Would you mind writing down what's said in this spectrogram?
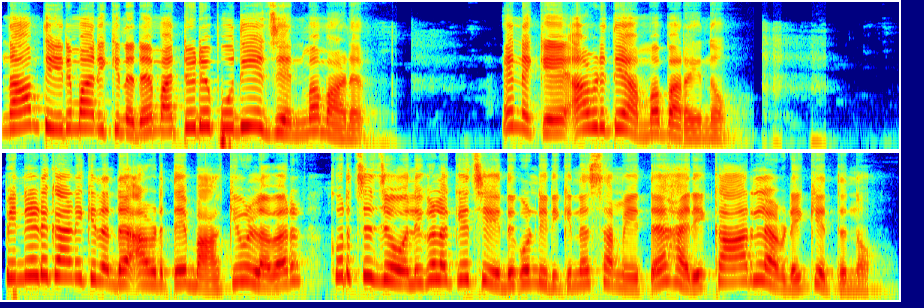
നാം തീരുമാനിക്കുന്നത് മറ്റൊരു പുതിയ ജന്മമാണ്. എന്നൊക്കെ അവിടുത്തെ അമ്മ പറയുന്നു. പിന്നീട് കാണിക്കുന്നത് അവിടുത്തെ ബാക്കിയുള്ളവർ കുറച്ച് ജോലികളൊക്കെ ചെയ്തുകൊണ്ടിരിക്കുന്ന സമയത്ത് ഹരി കാറിൽ അവിടേക്ക് എത്തുന്നു.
